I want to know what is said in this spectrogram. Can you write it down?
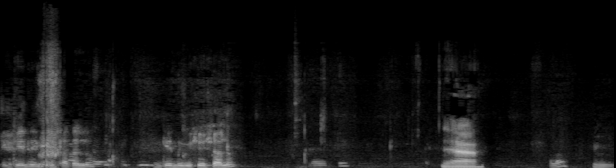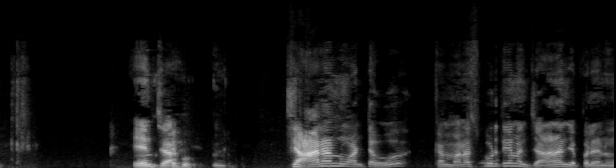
ఇంకేంది కథలు ఇంకేంది విశేషాలు ఏం జానా నువ్వు అంటావు కానీ మనస్ఫూర్తిగా నేను జానా అని చెప్పలేను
